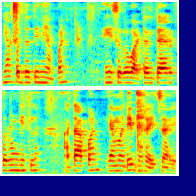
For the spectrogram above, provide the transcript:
ह्या पद्धतीने आपण हे सगळं वाटण तयार करून घेतलं. आता आपण यामध्ये भरायचं आहे.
